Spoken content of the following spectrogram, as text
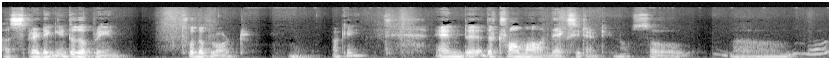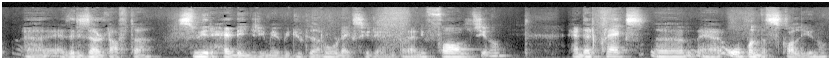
uh, spreading into the brain through the blood okay? And uh, the trauma or the accident you know so um, uh, as a result of the severe head injury maybe due to the road accident or any falls you know and that cracks uh, uh, open the skull you know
